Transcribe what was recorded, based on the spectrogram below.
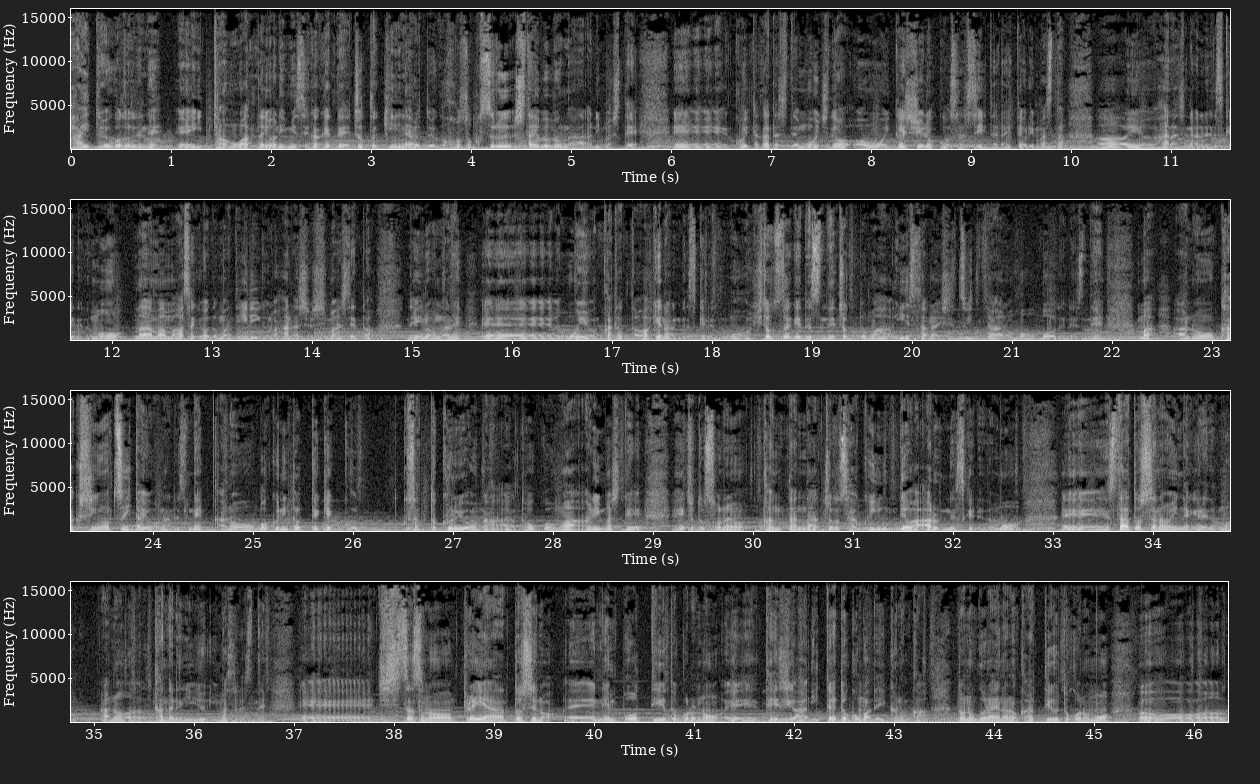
はい、ということでね、えー、一旦終わったように見せかけて、ちょっと気になるというか補足するしたい部分がありまして、えー、こういった形でもう一度、もう一回収録をさせていただいておりますとあいう話なんですけれども、まあまあまあ、先ほどまあ D リーグの話をしましてと、ね、いろんなね、えー、思いを語ったわけなんですけれども、一つだけですね、ちょっとまあ、インスタないし、ツイッターの方でですね、まあ、あの、確信をついたようなですね、あの、僕にとって結構、ぐさっとくるような投稿がありまして、え、ちょっとその簡単なちょっと作品ではあるんですけれども、え、スタートしたのはいいんだけれども、あの簡単に言いますとですね、えー、実質はそのプレイヤーとしての、えー、年俸っていうところの、えー、提示が一体どこまでいくのか、どのぐらいなのかっていうところも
